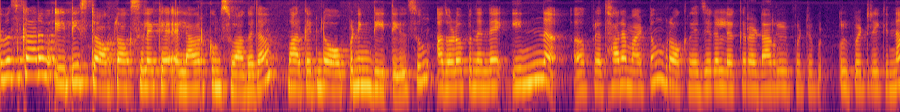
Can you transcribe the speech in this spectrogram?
നമസ്കാരം ഇ ടി സ്റ്റോക്ക് ടോക്സിലേക്ക് എല്ലാവർക്കും സ്വാഗതം. മാർക്കറ്റിന്റെ ഓപ്പണിംഗ് ഡീറ്റെയിൽസും അതോടൊപ്പം തന്നെ ഇന്ന് പ്രധാനമായിട്ടും ബ്രോക്കറേജുകളിലേക്ക് റഡാറിൽ ഉൾപ്പെട്ട് ഉൾപ്പെട്ടിരിക്കുന്ന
